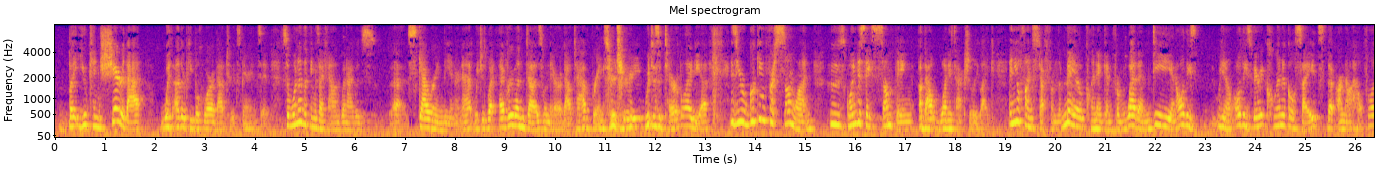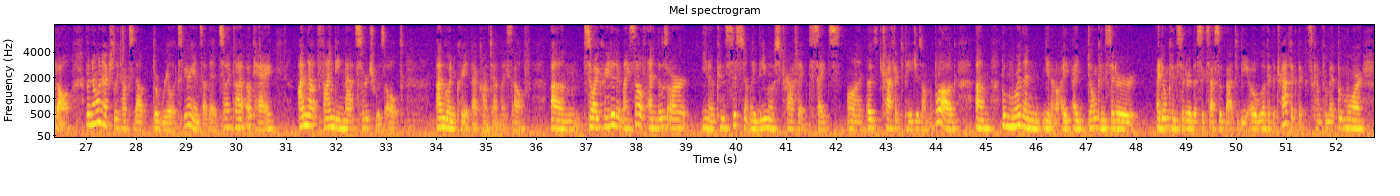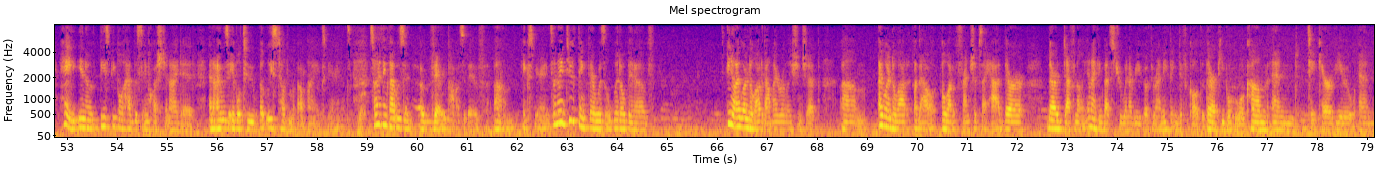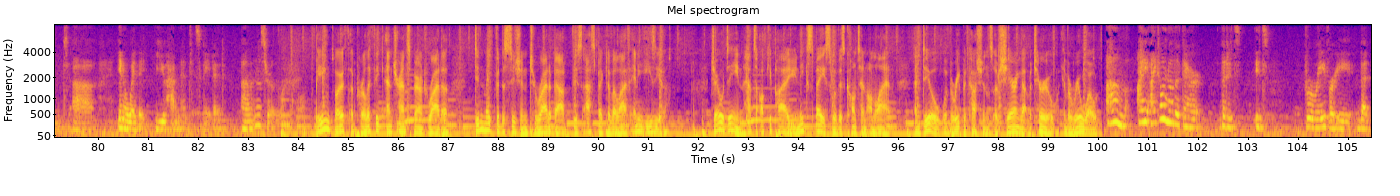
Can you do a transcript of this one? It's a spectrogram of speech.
but you can share that with other people who are about to experience it. So, one of the things I found when I was uh, scouring the internet, which is what everyone does when they are about to have brain surgery, which is a terrible idea, is you're looking for someone who's going to say something about what it's actually like. And you'll find stuff from the Mayo Clinic and from WebMD and all these you know all these very clinical sites that are not helpful at all. But no one actually talks about the real experience of it. So i thought okay i'm not finding that search result. I'm going to create that content myself. Um, so i created it myself and those are you know consistently the most trafficked sites on uh, trafficked pages on the blog. Um, but more than you know I, I don't consider I don't consider the success of that to be, oh, look at the traffic that's come from it, but more, hey, you know, these people had the same question I did, and I was able to at least tell them about my experience. So I think that was an, a very positive um, experience. And I do think there was a little bit of, you know, I learned a lot about my relationship. Um, I learned a lot about a lot of friendships I had. There are there are definitely, and I think that's true whenever you go through anything difficult, that there are people who will come and take care of you and uh, in a way that you hadn't anticipated. Um, and that's really wonderful. Being both a prolific and transparent writer didn't make the decision to write about this aspect of her life any easier. Geraldine had to occupy a unique space with his content online and deal with the repercussions of sharing that material in the real world. Um, I, I don't know that they're that it's it's bravery that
